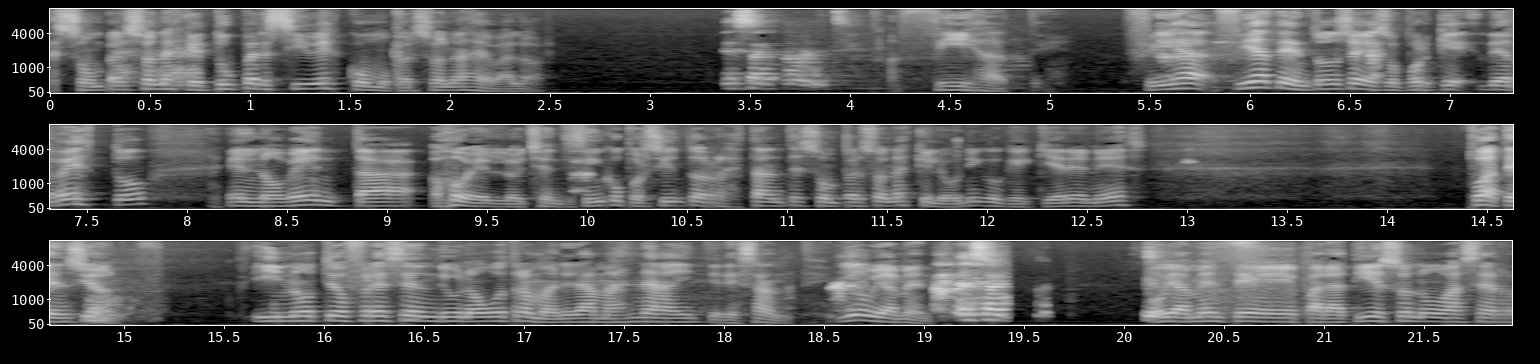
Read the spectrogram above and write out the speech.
Son personas que tú percibes como personas de valor. Exactamente. Fíjate. Fíjate, fíjate entonces eso, porque de resto el 90 o el 85% restante son personas que lo único que quieren es tu atención y no te ofrecen de una u otra manera más nada interesante. Y obviamente, obviamente para ti eso no va a ser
